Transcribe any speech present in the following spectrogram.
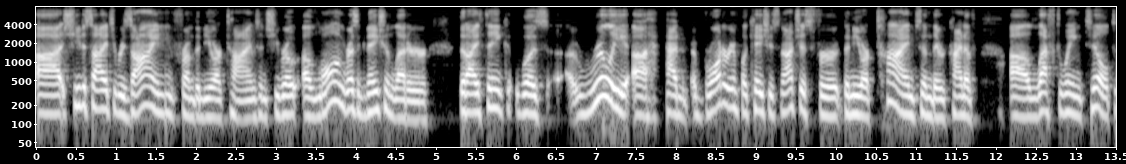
uh, she decided to resign from the New York Times, and she wrote a long resignation letter that I think was uh, really had broader implications, not just for the New York Times and their kind of uh, left wing tilt,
